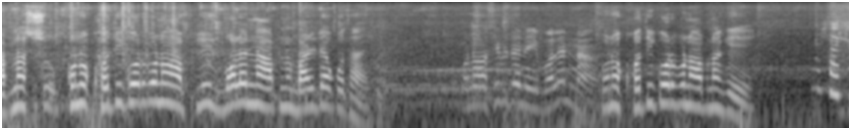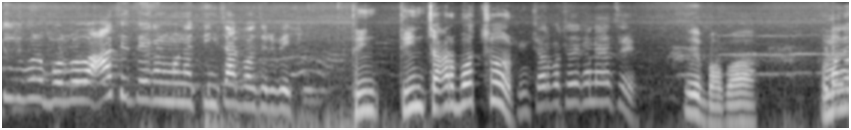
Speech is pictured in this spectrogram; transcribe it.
আপনার কোনো ক্ষতি করব না প্লিজ বলেন না আপনার বাড়িটা কোথায়? কোনো অসুবিধা নেই বলেন না। কোনো ক্ষতি করব না আপনাকে? কি করে বলব আছে তো এখন মনে হয় তিন চার বছর বেশি। তিন তিন চার বছর? তিন চার বছর এখানে আছে? এ বাবা মানে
